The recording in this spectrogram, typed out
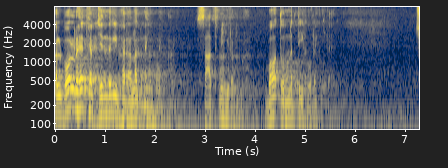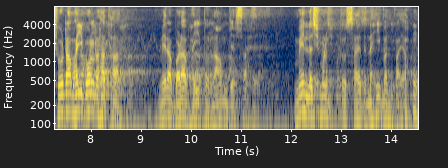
कल बोल रहे थे, अब ज़िंदगी भर अलग नहीं होगा। साथ में ही रहूँगा। बहुत उन्नति हो रही है। छोटा भाई बोल रहा था, मेरा बड़ा भाई तो राम जैसा है। मैं लक्ष्मण तो शायद नहीं बन पाया हूँ,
